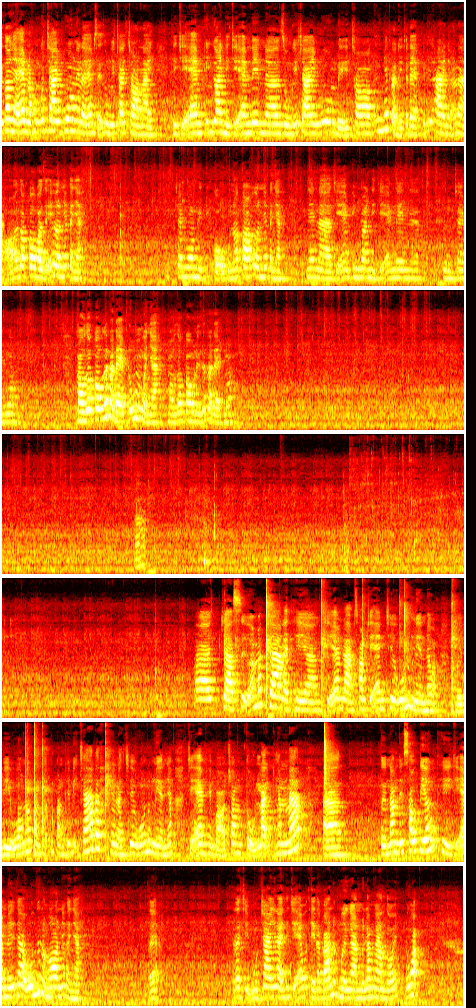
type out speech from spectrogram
Do nhà em là không có chai vuông nên là em sẽ dùng cái chai tròn này. Thì chị em kinh doanh thì chị em nên ờ, dùng cái chai vuông để cho cái thứ nhất là để cho đẹp, cái thứ hai nữa là có rau câu vào dễ hơn nhé cả nhà. Chai vuông thì cái cổ của nó to hơn nhé cả nhà. Nên là chị em kinh doanh thì chị em nên ờ, dùng chai vuông. Màu rau câu rất là đẹp, đúng không cả nhà? Màu rau câu này rất là đẹp luôn đó à, trà sữa matcha này thì à, chị em làm xong chị em chưa uống được liền đâu ạ. Bởi vì uống nó còn vẫn còn cái vị chát đấy nên là chưa uống được liền nhá. Chị em phải bỏ trong tủ lạnh ngăn mát à, từ 5 đến 6 tiếng thì chị em lấy ra uống rất là ngon nhé cả nhà. Đấy ạ. Là chỉ một chai như này thì chị em có thể là bán được 10 ngàn 15 ngàn rồi đúng không ạ?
